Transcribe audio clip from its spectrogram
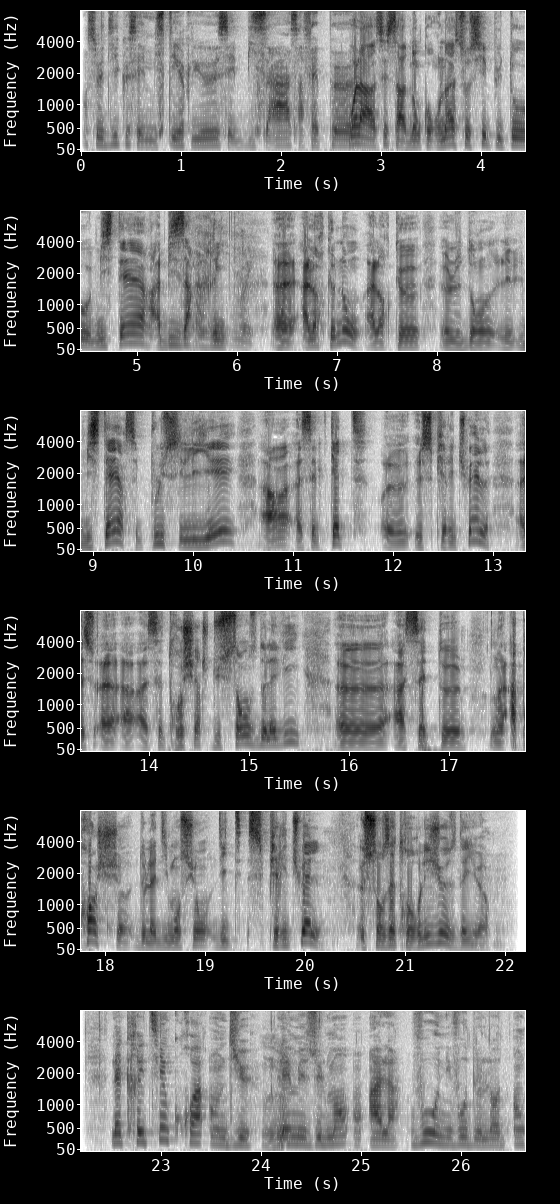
on se dit que c'est mystérieux, c'est bizarre, ça fait peur. Voilà, c'est ça. Donc on a associé plutôt mystère à bizarrerie. Euh, alors que non, alors que le, le mystère, c'est plus lié à, cette quête euh, spirituelle, à, cette recherche du sens de la vie, euh, à cette approche de la dimension dite spirituelle, sans être religieuse d'ailleurs. Les chrétiens croient en Dieu, mhm. les musulmans en Allah. Vous, au niveau de l'ordre, en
